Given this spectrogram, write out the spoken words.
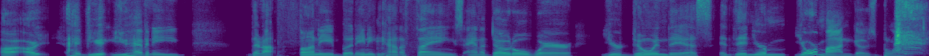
Or, or have you you have any they're not funny but any Mhm. kind of things anecdotal where you're doing this and then your your mind goes blank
